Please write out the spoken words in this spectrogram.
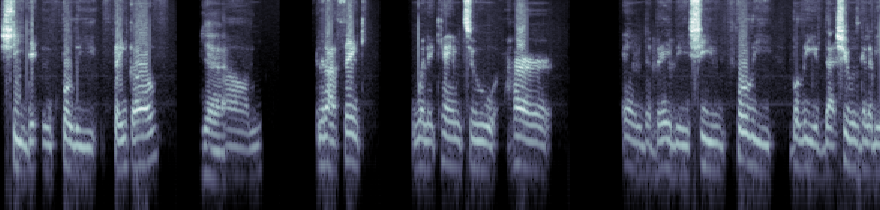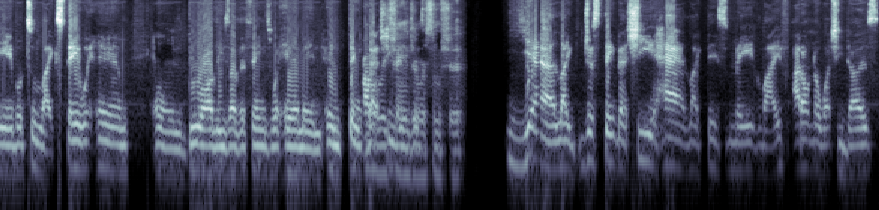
she didn't fully think of. Yeah. Um, and I think when it came to her and the baby, she fully believed that she was going to be able to like stay with him and do all these other things with him and, and think that Probably she change him or some shit. Yeah, like just think that she had like this made life. I don't know what she does.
